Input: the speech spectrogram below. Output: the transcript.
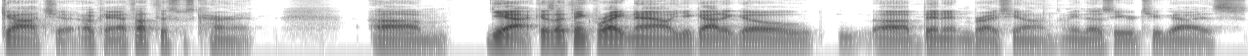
Gotcha. Okay, I thought this was current. Um, yeah, because I think right now you got to go uh, Bennett and Bryce Young. I mean, those are your two guys,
